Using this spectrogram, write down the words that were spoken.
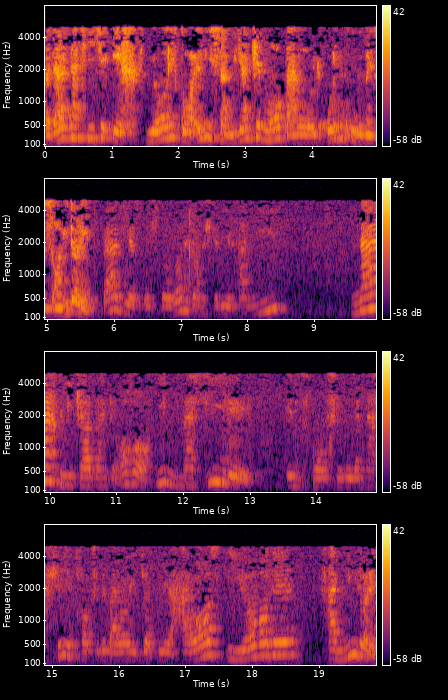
و در نتیجه اختیاری قائل نیستن. میگن که ما برای خودمون علوم انسانی داریم. بعضی از استادان دانشکده فنی نقد می‌کردن که آقا این مسیر انتخاب شده و نقشه انتخاب شده برای جاده حراز ایراد فنی داره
